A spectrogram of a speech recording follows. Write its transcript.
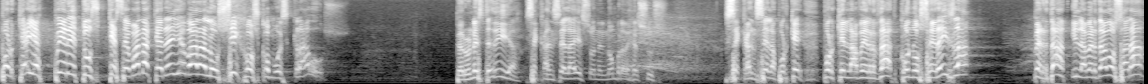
Porque hay espíritus que se van a querer llevar a los hijos como esclavos. Pero en este día se cancela eso en el nombre de Jesús. Se cancela. ¿Por qué? Porque la verdad, conoceréis la verdad y la verdad os hará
